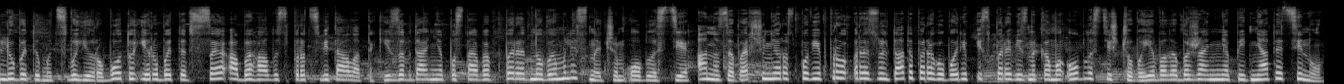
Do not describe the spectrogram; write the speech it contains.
любитимуть свою роботу і робити все, аби галузь процвітала. Такі завдання поставив перед новим лісничим області. А на завершення розповів про результати переговорів із перевізниками області, що виявили бажання підняти ціну.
